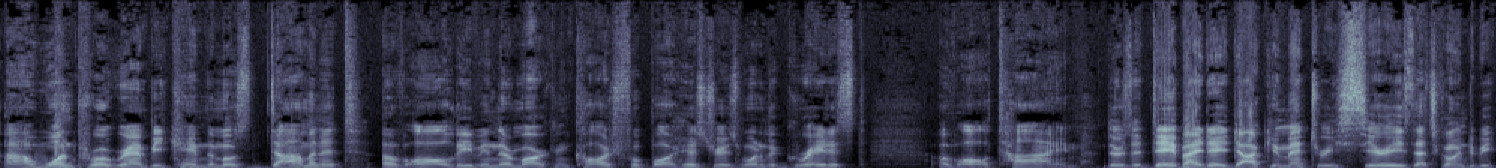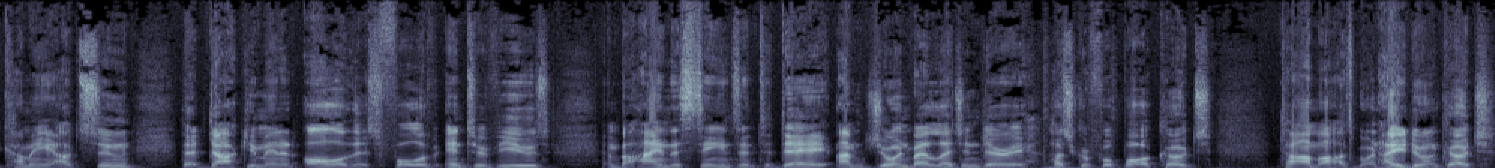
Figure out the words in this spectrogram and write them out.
uh, one program became the most dominant of all, leaving their mark in college football history as one of the greatest of all time. There's a day by day documentary series that's going to be coming out soon that documented all of this, full of interviews and behind the scenes. And today I'm joined by legendary Husker football coach Tom Osborne. How you doing, coach?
